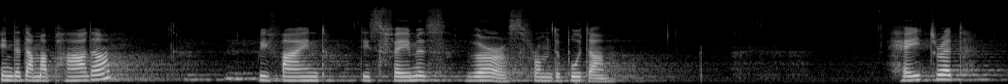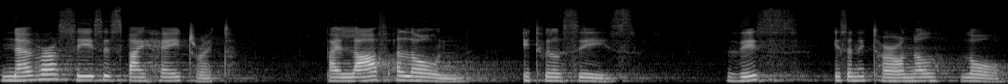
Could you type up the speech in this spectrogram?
In the Dhammapada, we find this famous verse from the Buddha Hatred never ceases by hatred, by love alone it will cease. This is an eternal law.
